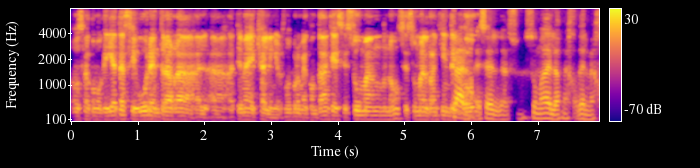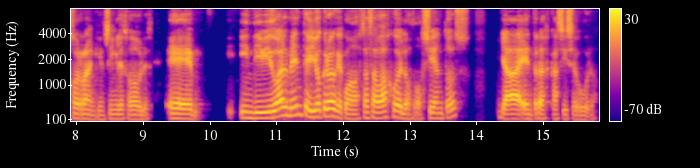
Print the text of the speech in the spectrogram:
o sea, como que ya te asegura entrar a, a, a tema de challengers, ¿no? Porque me contaban que se suman, ¿no? Se suma el ranking del Claro, es el, la suma de los mejor, del mejor ranking, singles o dobles. Eh, individualmente, yo creo que cuando estás abajo de los 200, ya entras casi seguro,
